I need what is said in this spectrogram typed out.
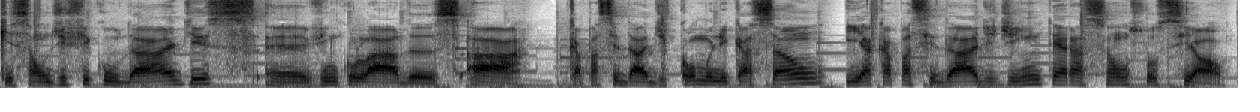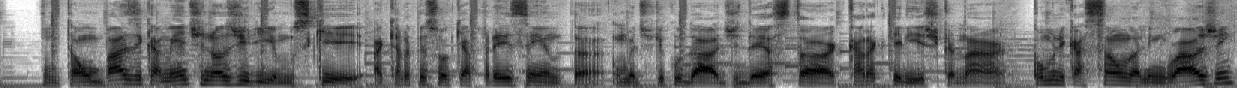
que são dificuldades é, vinculadas à capacidade de comunicação e à capacidade de interação social. Então, basicamente, nós diríamos que aquela pessoa que apresenta uma dificuldade desta característica na comunicação, na linguagem,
